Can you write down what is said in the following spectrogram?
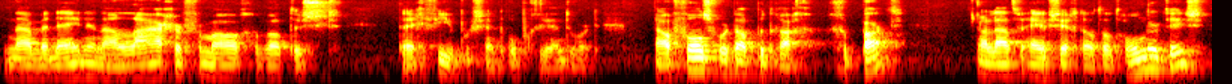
naar beneden, naar een lager vermogen, wat dus tegen 4% opgerend wordt. Nou, ons wordt dat bedrag gepakt. Nou, laten we even zeggen dat dat 100 is.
